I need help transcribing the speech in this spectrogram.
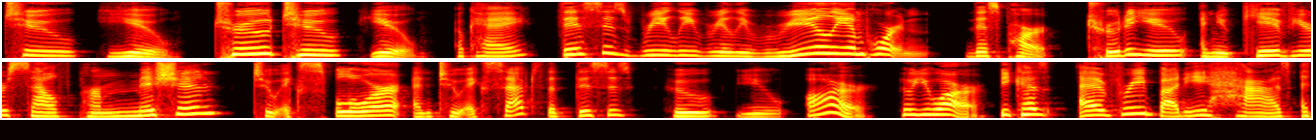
to you. True to you. Okay. This is really, really, really important. This part, true to you, and you give yourself permission to explore and to accept that this is who you are, who you are, because everybody has a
